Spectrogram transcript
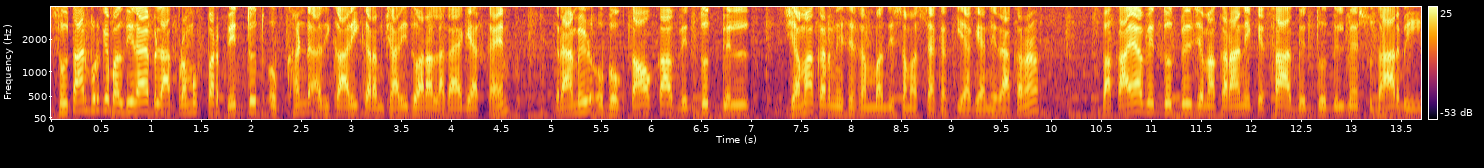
सुल्तानपुर के बल्दीराय ब्लॉक प्रमुख पर विद्युत उपखंड अधिकारी कर्मचारी द्वारा लगाया गया कैंप, ग्रामीण उपभोक्ताओं का विद्युत बिल जमा करने से संबंधित समस्या का किया गया निराकरण, बकाया विद्युत बिल जमा कराने के साथ विद्युत बिल में सुधार भी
